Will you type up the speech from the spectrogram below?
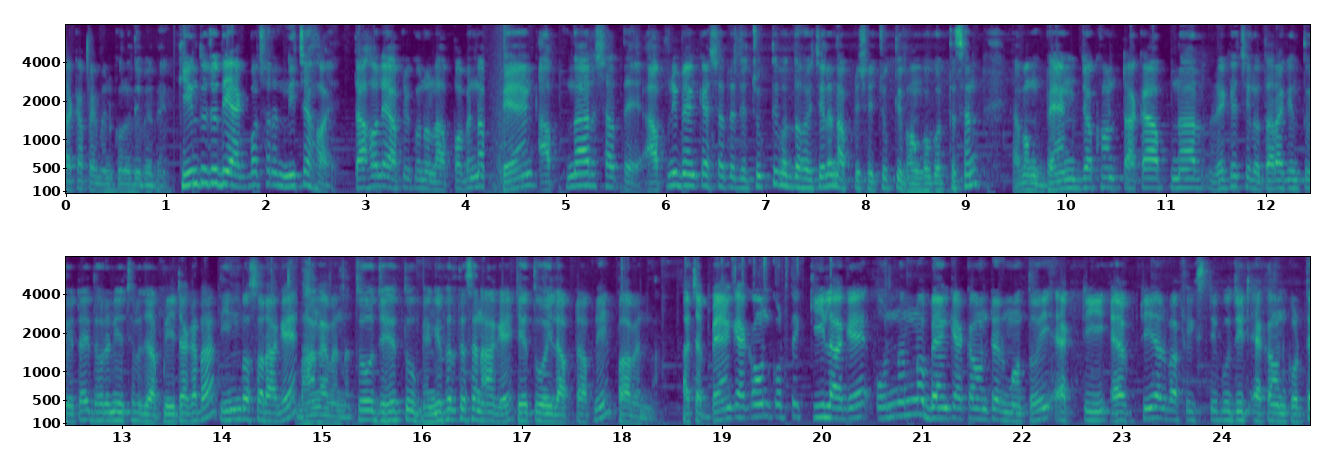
টাকা পেমেন্ট করে দিবে ব্যাংক কিন্তু যদি এক বছরের নিচে হয়, তাহলে আপনি কোনো লাভ পাবেন না। ব্যাংক আপনার সাথে, আপনি ব্যাংকের সাথে যে চুক্তিবদ্ধ হয়েছিলেন, আপনি সেই চুক্তি ভঙ্গ করতেছেন এবং ব্যাংক যখন টাকা আপনার রেখেছিল, তারা কিন্তু এটাই ধরে নিয়েছিল যে আপনি এই টাকাটা তিন বছর আগে ভাঙাবেন না। তো যেহেতু ভেঙে ফেলতেছেন আগে যেহেতু ওই লাভটা আপনি পাবেন না। আচ্ছা ব্যাংক অ্যাকাউন্ট করতে কি লাগে? অন্যান্য ব্যাংক অ্যাকাউন্টের মতোই একটি এফডিআর বা ফিক্সড ডিপোজিট অ্যাকাউন্ট করতে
